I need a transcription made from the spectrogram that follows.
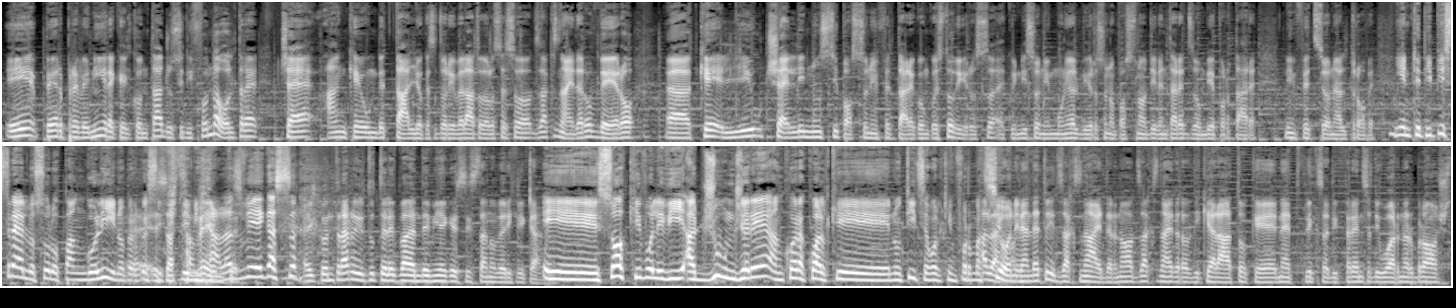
e per prevenire che il contagio si diffonda oltre c'è anche un dettaglio che è stato rivelato dallo stesso Zack Snyder, ovvero eh, che gli uccelli non si possono infettare con questo virus e quindi sono immuni al virus, non possono diventare zombie e portare l'infezione altrove. Niente pipistrello, solo pangolino per Eh, questa epidemia a Las Vegas. È il contrario di tutte le pandemie che si stanno verificando. E so che volevi aggiungere ancora qualche notizia, qualche Allora, informazione. abbiamo detto di Zack Snyder, no? Zack Snyder ha dichiarato che Netflix, a differenza di Warner Bros.,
